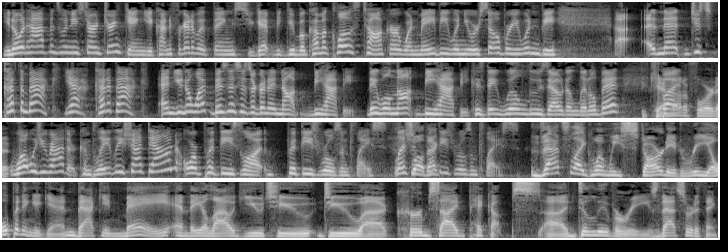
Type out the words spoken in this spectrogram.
you know what happens when you start drinking? You kind of forget about things. You get you become a close talker when maybe when you were sober you wouldn't be. Uh, And that just cut them back. Yeah, cut it back. And you know what? Businesses are going to not be happy. They will not be happy because they will lose out a little bit. You cannot But afford it. What would you rather? Completely shut down or put these law, put these rules in place? Let's just Well, put these rules in place. That's like when we started reopening again back in May, and they allowed you to do uh, curbside pickups, uh, deliveries, that sort of thing.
